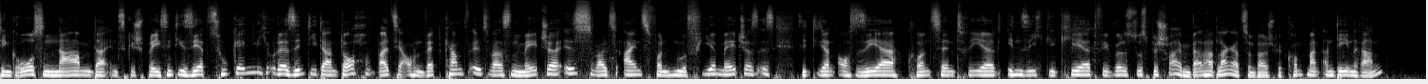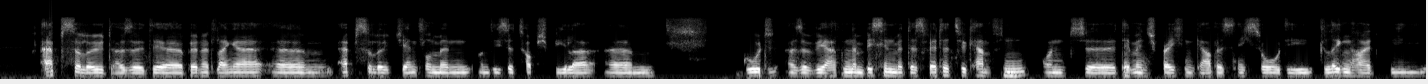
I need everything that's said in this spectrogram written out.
den großen Namen da ins Gespräch? Sind die sehr zugänglich oder sind die dann doch, weil es ja auch ein Wettkampf ist, weil es ein Major ist, weil es eins von nur vier Majors ist, sind die dann auch sehr konzentriert, in sich gekehrt? Wie würdest du es beschreiben? Bernhard Langer zum Beispiel, kommt man an den ran? Absolut, also der Bernhard Langer, ähm, absolut Gentleman und diese Topspieler. Ähm, Gut, also wir hatten ein bisschen mit das Wetter zu kämpfen und äh, dementsprechend gab es nicht so die Gelegenheit wie,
